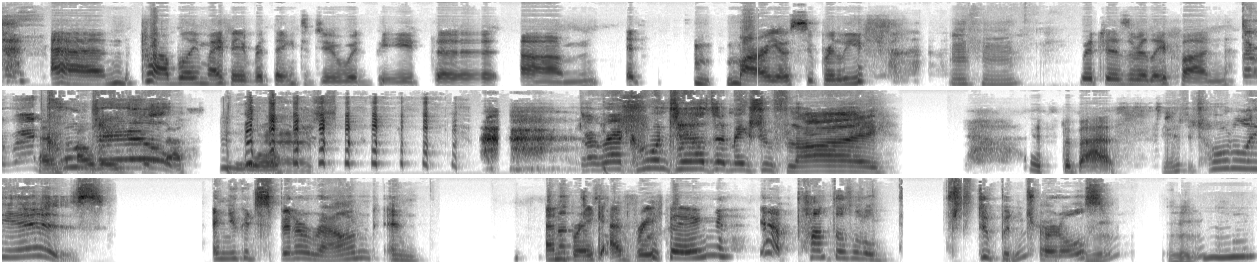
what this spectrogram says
and probably my favorite thing to do would be the um, it, Mario Super Leaf, Mm-hmm. which is really fun The and always the best tool. Yes. The raccoon tails that makes you fly. It's the best. It totally is. And you could spin around and And break the- everything. yeah, punt those little stupid mm-hmm. turtles. Ooh, ooh.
